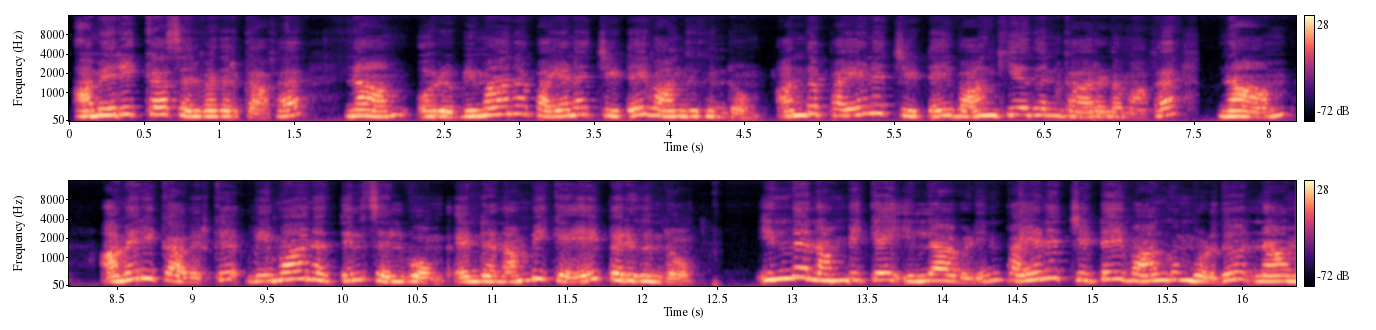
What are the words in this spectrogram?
அமெரிக்கா செல்வதற்காக நாம் ஒரு விமான பயணச்சீட்டை வாங்குகின்றோம். அந்த பயணச்சீட்டை வாங்கியதன் காரணமாக நாம் அமெரிக்காவிற்கு விமானத்தில் செல்வோம் என்ற நம்பிக்கையை பெறுகின்றோம். இந்த நம்பிக்கை இல்லாவிடின் பயணச்சீட்டை வாங்கும் பொழுது நாம்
